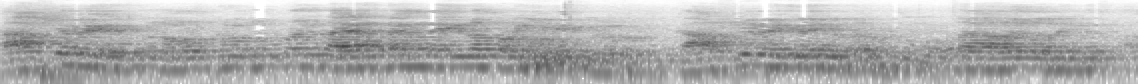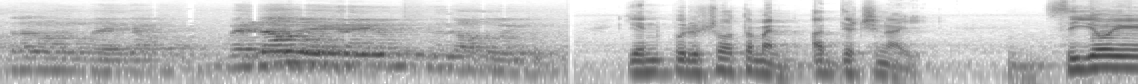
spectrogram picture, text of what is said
കാർഷിക മേഖല നമ്മൾക്ക് ഡയറക്റ്റായി നേരിടാൻ തുടങ്ങിയിരിക്കുമല്ലോ കാർഷിക മേഖലയിലും ഇത് എൻ പുരുഷോത്തമൻ അധ്യക്ഷനായി. സി ഒ എ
